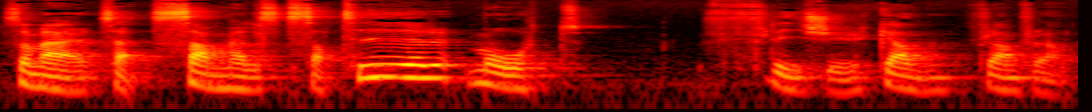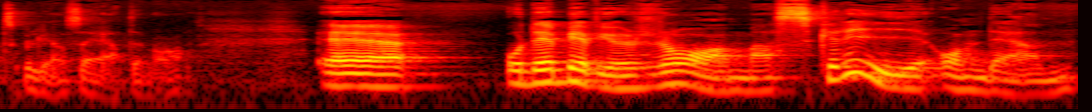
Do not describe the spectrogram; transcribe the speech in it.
Som är så här, samhällssatir mot frikyrkan framförallt skulle jag säga att det var. Eh, och det blev ju ramaskri om den.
